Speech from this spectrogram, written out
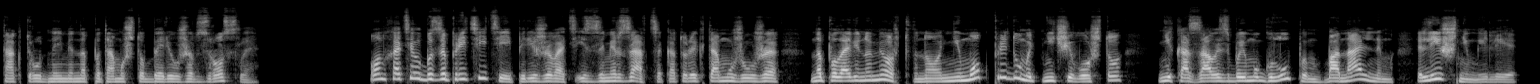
так трудно именно потому, что Берри уже взрослая? Он хотел бы запретить ей переживать из-за мерзавца, который к тому же уже наполовину мертв, но не мог придумать ничего, что не казалось бы ему глупым, банальным, лишним или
